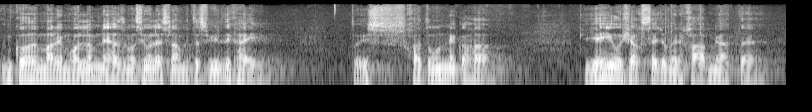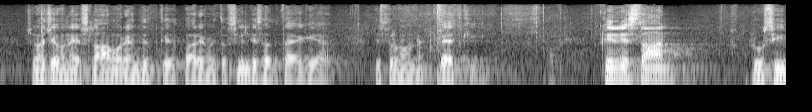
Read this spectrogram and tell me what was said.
ان کو ہمارے معلم نے حضرت مسیم علیہ السلام کی تصویر دکھائی۔ تو اس خاتون نے کہا کہ یہی وہ شخص ہے جو میرے خواب میں آتا ہے۔ چنانچہ انہیں اسلام اور احمدیت کے بارے میں تفصیل کے ساتھ بتایا گیا، جس پر انہوں نے بیت کی۔ کرغستان روسی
